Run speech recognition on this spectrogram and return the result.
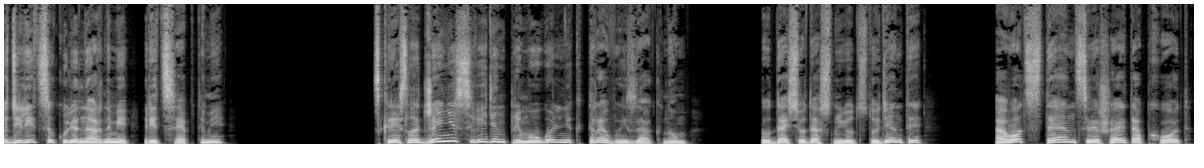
поделиться кулинарными рецептами. С кресла Дженнис виден прямоугольник травы за окном. Туда-сюда снуют студенты, а вот Стэн совершает обход.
